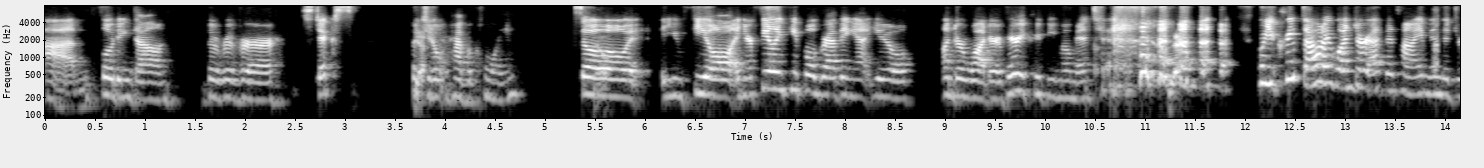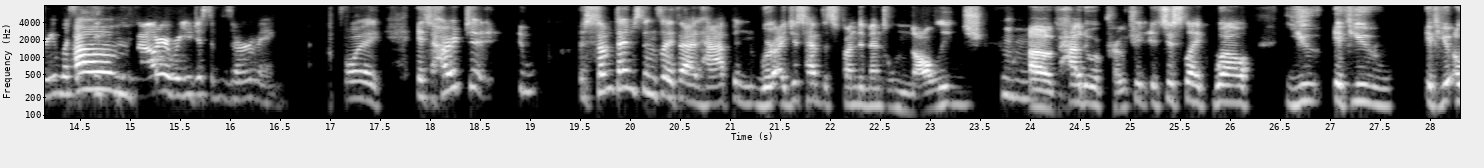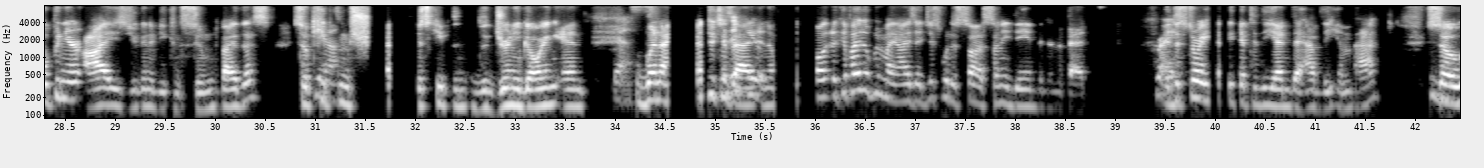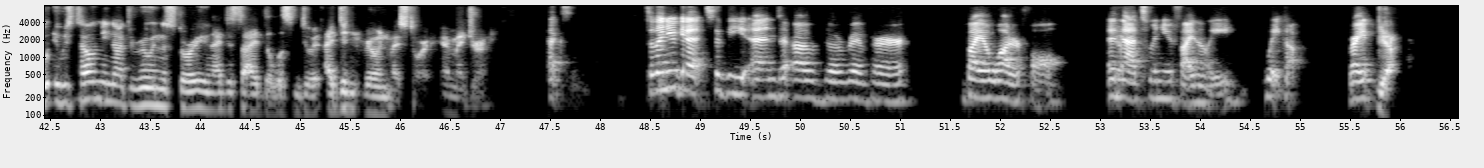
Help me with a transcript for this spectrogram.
um, floating down the river Styx, but yep. you don't have a coin. So you feel, and you're feeling people grabbing at you underwater. Very creepy moment. Were you creeped out? I wonder at the time in the dream. Was it um, out, or were you just observing? Boy, it's hard to. Sometimes things like that happen where I just have this fundamental knowledge mm-hmm. of how to approach it. It's just like, well, you if you if you open your eyes, you're going to be consumed by this. So keep yeah. them shut. Just keep the, the journey going. And yes. when I entered to that, and like if I'd opened my eyes, I just would have saw a sunny day and been in the bed Right. the story had to get to the end to have the impact. Mm-hmm. So it was telling me not to ruin the story, and I decided to listen to it. I didn't ruin my story and my journey. Excellent. So then you get to the end of the river by a waterfall, and yeah. that's when you finally wake up, right? Yeah.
